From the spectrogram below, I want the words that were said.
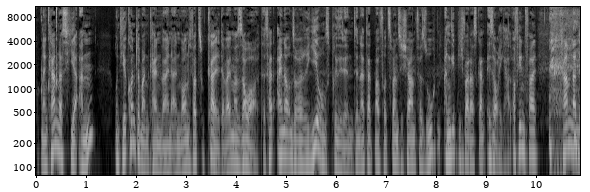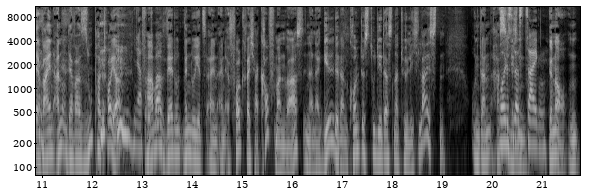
Und dann kam das hier an und hier konnte man keinen Wein einbauen. Es war zu kalt, der war immer sauer. Das hat einer unserer Regierungspräsidenten, hat das mal vor 20 Jahren versucht. Angeblich war das ganz, ist auch egal. Auf jeden Fall kam dann der Wein an und der war super teuer. Ja. Aber wer du, wenn du jetzt ein, ein erfolgreicher Kaufmann warst in einer Gilde, dann konntest du dir das natürlich leisten. Und dann hast Wolltest du du das diesen, zeigen? Genau. Und,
